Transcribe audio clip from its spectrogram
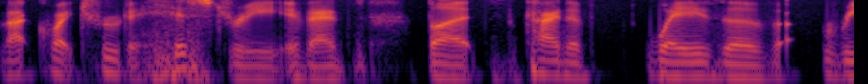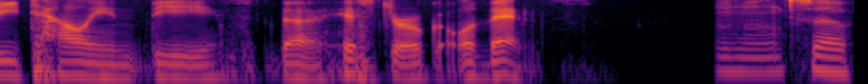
not quite true to history events, but kind of ways of retelling the the historical events. hmm So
